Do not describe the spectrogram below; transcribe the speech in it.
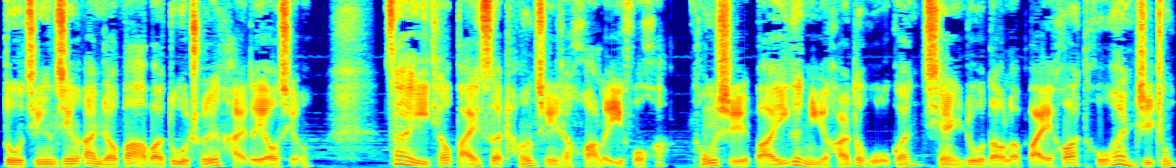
杜青青按照爸爸杜春海的要求，在一条白色长裙上画了一幅画，同时把一个女孩的五官嵌入到了百花图案之中，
